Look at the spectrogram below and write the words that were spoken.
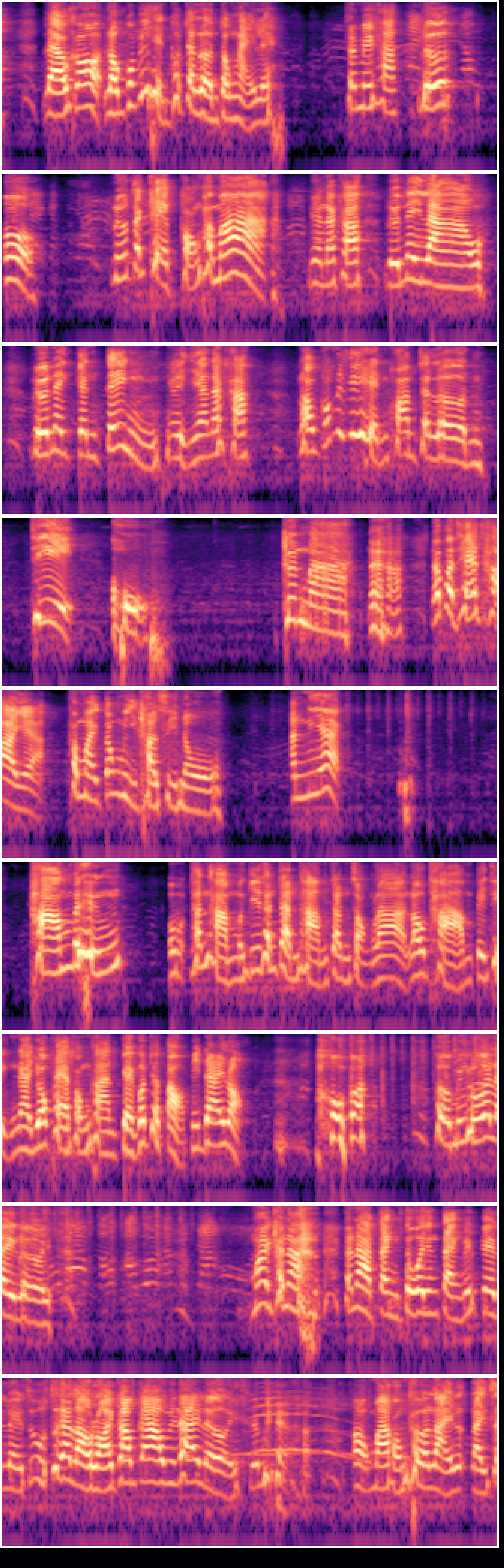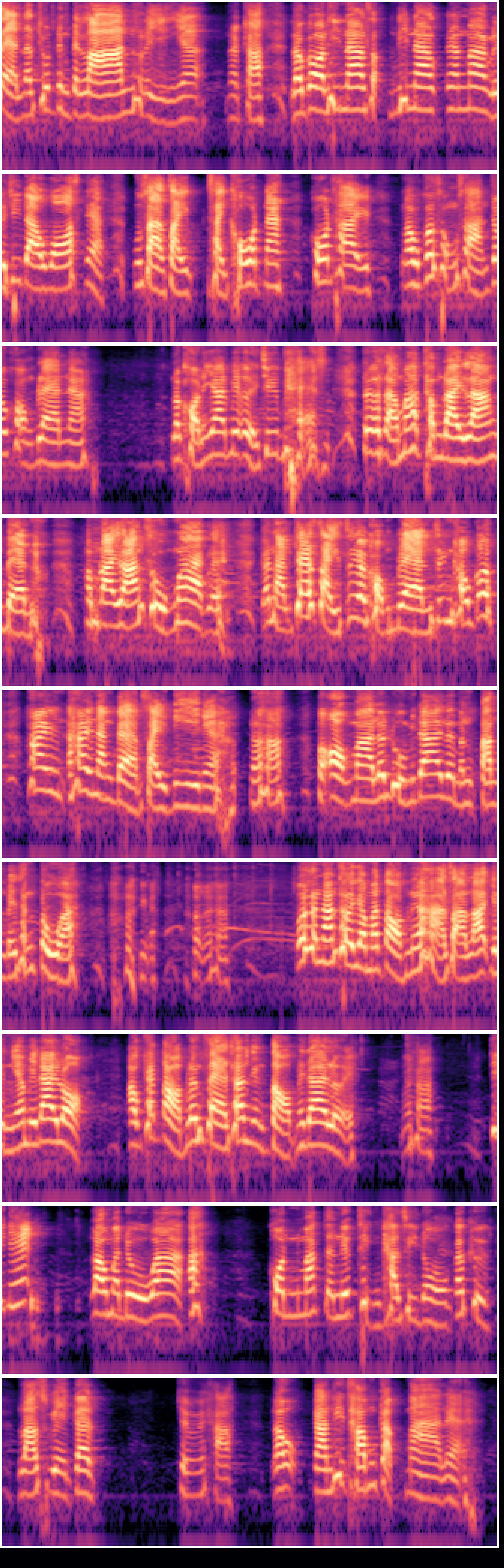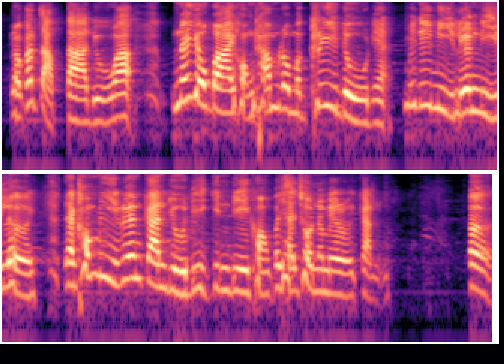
แล้วก็เราก็ไม่เห็นเขาเจริญตรงไหนเลย ใช่ไหมคะ หรือ โอ้ หรือตะเข็บของพม่าเนี่ยนะคะหรือในลาว หรือในเกนติ้งอะไรอย่างเงี้ยนะคะ เราก็ไม่ได้เห็นความเจริญที่โอ้โหขึ้นมานะคะแล้วประเทศไทยอะทำไมต้องมีคาสิโน อันเนี้ยถามไปถึงท่านถามเมื่อกี้ท่านจันถามจันสองล่า เราถามไปถึงนายกแพทองทาน แกก็จะตอบไม่ได้หรอก เพราะว่าเธอไม่รู้อะไรเลย ไม่ขนาดขนาดแต่งตัวยังแต่งไม่เป็นเลย สู้เสื้อเราร้อยเก้าเก้าไม่ได้เลยใช่ไหมออกมาของเธอหลายหลายแสนนะชุดหนึ่งเป็นล้านอะไรอย่างเงี้ยนะคะ แล้วก็ที่น่าที่น่านั่นมากเลยที่ดาววอสเนี่ยอุตส่าห์ใส่ใส่โค้ดนะ โค้ดไทยเราก็สงสารเจ้าของแบรนด์นะเราขออนุญาตไม่เอ่ยชื่อแบรนด์ เธอสามารถทำลายล้างแบรนด์ทำลายล้างสูงมากเลย ขนาดแค่ใส่เสื้อของแบรนด์ ซึ่งเขาก็ให้ให้นางแบบใส่ดีเนี่ยนะคะพอออกมาแล้วดูไม่ได้เลยมันตันไปทั้งตัว เพราะฉะนั้นเธออย่ามาตอบเนื้อหาสาระอย่างเงี้ยไม่ได้หรอก เอาแค่ตอบเรื่องแฟชั่นยังตอบไม่ได้เลยนะคะทีนี้เรามาดูว่าอะคนมักจะนึกถึงคาสิโนก็คือลาสเวกัสใช่ไหมคะ แล้วการที่ทำกลับมาเนี่ย เราก็จับตาดูว่า นโยบายของทำเรามาคลี่ดูเนี่ยไม่ได้มีเรื่องนี้เลย แต่เขามีเรื่องการอยู่ดีกินดีของประชาชนอเมริกัน เออ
